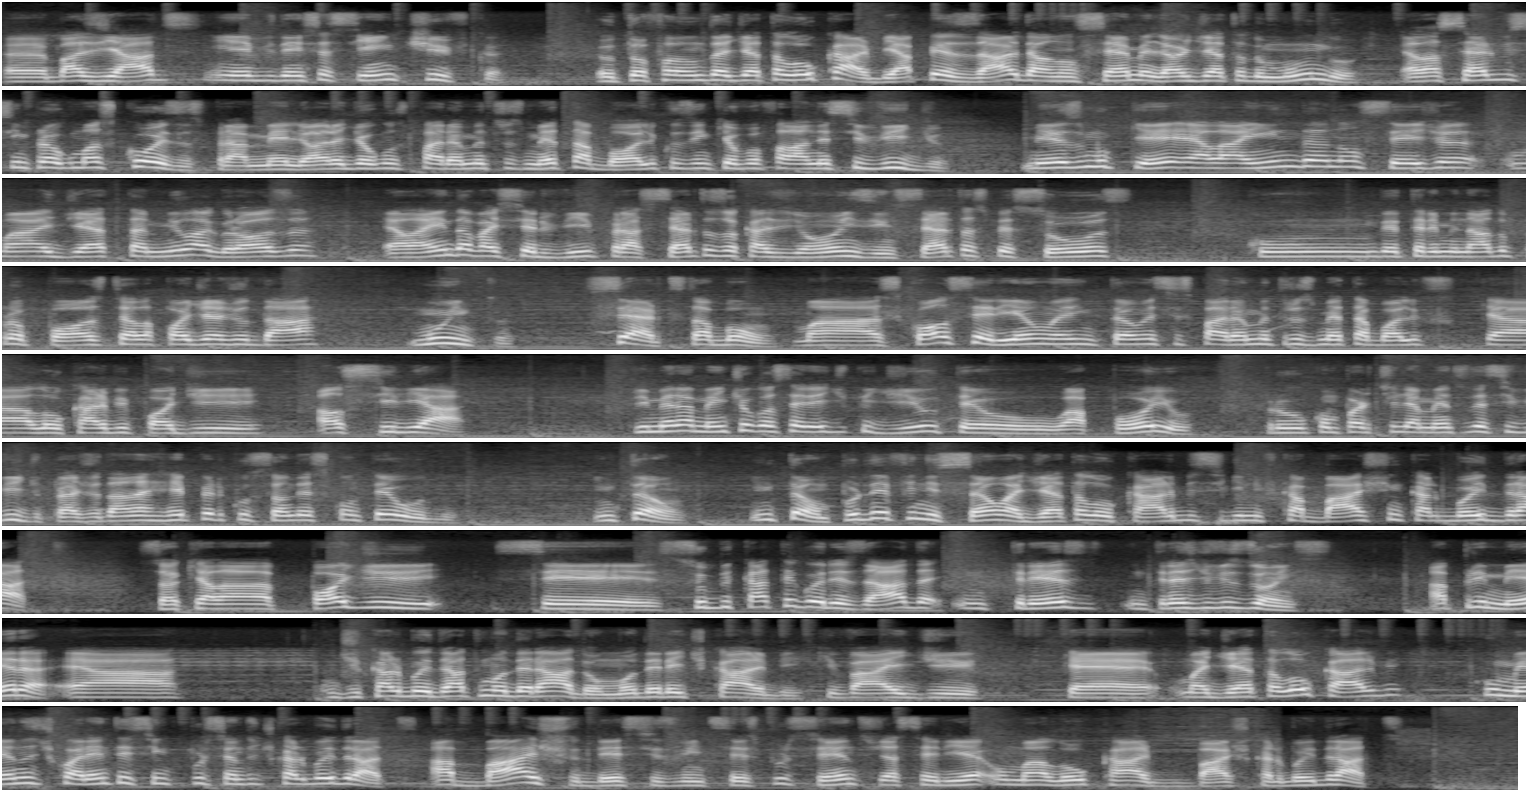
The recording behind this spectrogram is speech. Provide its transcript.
eh, baseados em evidência científica. Eu estou falando da dieta low carb e apesar dela não ser a melhor dieta do mundo, ela serve sim para algumas coisas, para melhora de alguns parâmetros metabólicos em que eu vou falar nesse vídeo. Mesmo que ela ainda não seja uma dieta milagrosa ela ainda vai servir para certas ocasiões, em certas pessoas, com um determinado propósito, ela pode ajudar muito. Certo, tá bom, mas quais seriam então esses parâmetros metabólicos que a low carb pode auxiliar? Primeiramente, eu gostaria de pedir o teu apoio para o compartilhamento desse vídeo, para ajudar na repercussão desse conteúdo. Então, então, por definição, a dieta low carb significa baixo em carboidrato só que ela pode ser subcategorizada em três, em três divisões. A primeira é a de carboidrato moderado, ou moderate carb, que vai de que é uma dieta low carb com menos de 45% de carboidratos. Abaixo desses 26% já seria uma low carb, baixo carboidratos,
